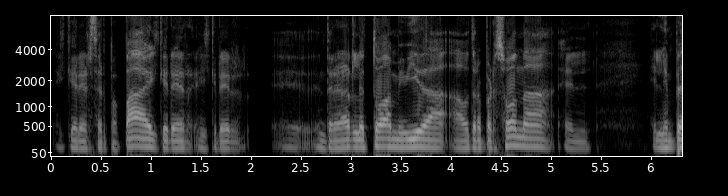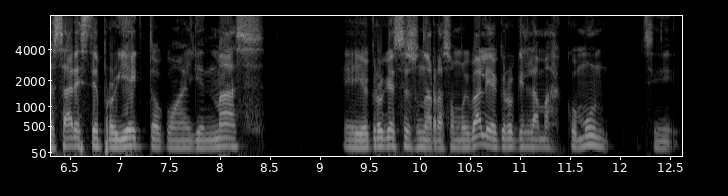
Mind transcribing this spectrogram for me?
el querer ser papá, el querer, el querer eh, entregarle toda mi vida a otra persona, el, el empezar este proyecto con alguien más. Eh, yo creo que esa es una razón muy válida, yo creo que es la más común. Sí,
